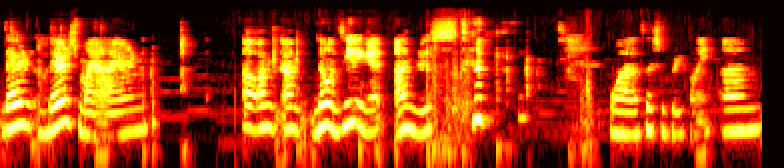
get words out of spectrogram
there, there's my iron. Oh, I'm, I'm, no one's eating it. I'm just. wow, that's actually pretty funny. Um,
